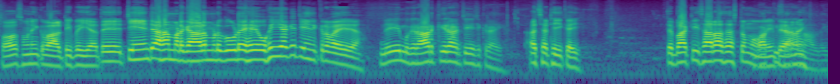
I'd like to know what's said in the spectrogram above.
ਬਹੁਤ ਸੋਹਣੀ ਕੁਆਲਿਟੀ ਪਈ ਆ ਤੇ ਚੇਂਜ ਆਹ ਮੜਗਾੜ ਮੜਗੂੜ ਇਹ ਉਹੀ ਆ ਕਿ ਚੇਂਜ ਕਰਵਾਏ ਆ? ਨਹੀਂ ਮਗਰਾੜ ਕੀਰਾਂ ਚੇਂਜ ਕਰਾਏ? ਅੱਛਾ ਠੀਕ ਹੈ ਜੀ। ਤੇ ਬਾਕੀ ਸਾਰਾ ਸਿਸਟਮ ਉਵੇਂ ਹੀ ਬਾਕੀ ਪਿਆ ਸਾਰਾ ਨਾ ਨਾਲ ਦਾ ਹੀ।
